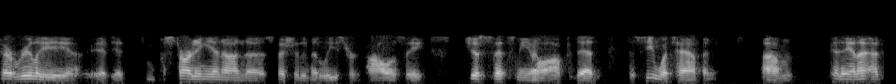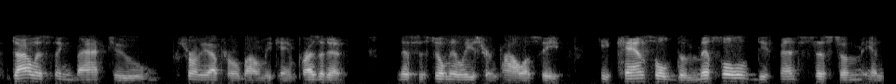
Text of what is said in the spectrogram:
to really, it, it, starting in on the, especially the Middle Eastern policy, just sets me off. That to see what's happened um, and, and I dial this thing back to shortly after Obama became president. This is still Middle Eastern policy. He canceled the missile defense system in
